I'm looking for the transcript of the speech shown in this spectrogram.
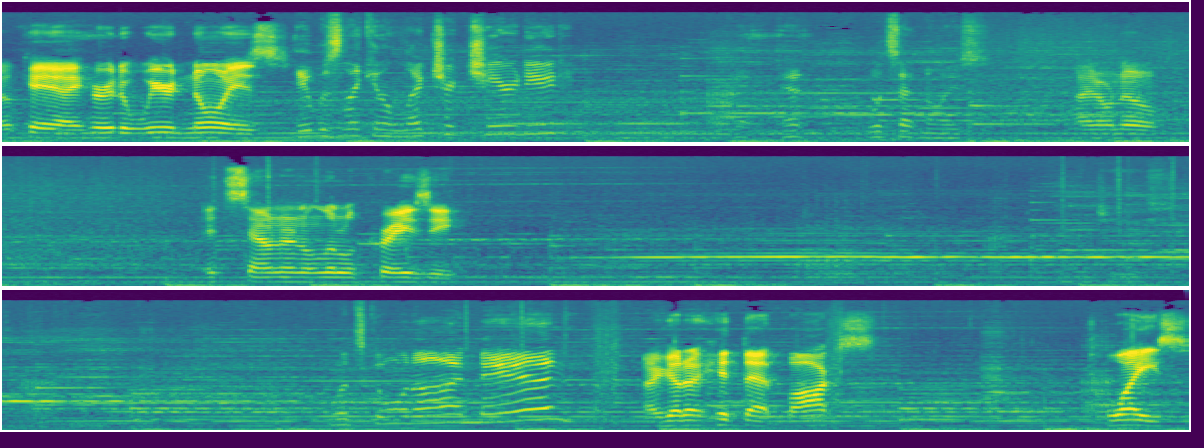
Okay, I heard a weird noise. It was like an electric chair, dude. What's that noise? I don't know. It's sounding a little crazy. Jeez. What's going on, man? I gotta hit that box twice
